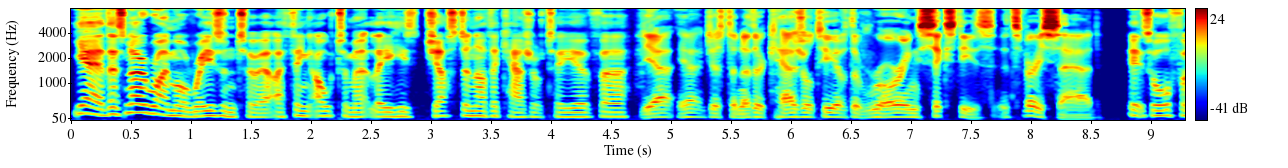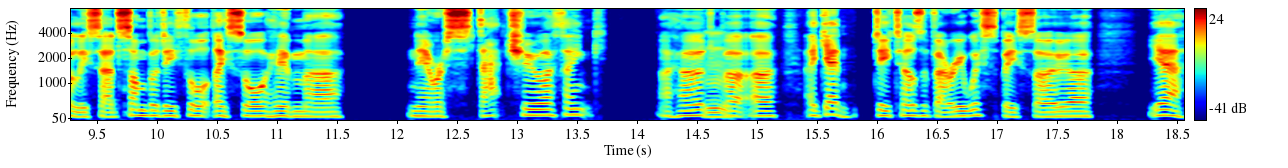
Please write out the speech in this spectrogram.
yeah, there's no rhyme or reason to it. I think ultimately he's just another casualty of. Uh, Yeah. Yeah. Just another casualty of the roaring 60s. It's very sad. it's awfully sad. Somebody thought they saw him uh, near a statue, I think. I heard, but uh, again, details are very wispy. So, uh, yeah,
